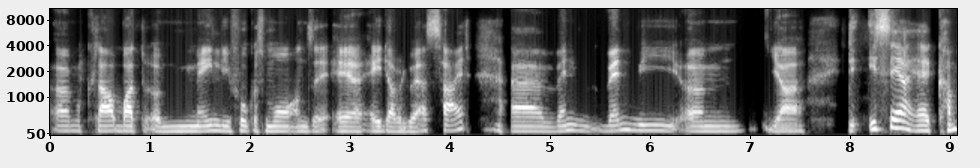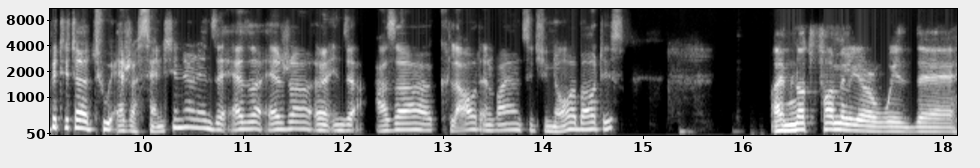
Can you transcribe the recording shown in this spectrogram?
um, cloud, but uh, mainly focus more on the AWS side. Uh, when when we um, yeah, is there a competitor to Azure Sentinel in the other Azure uh, in the other cloud environments? Did you know about this? I'm not familiar with the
